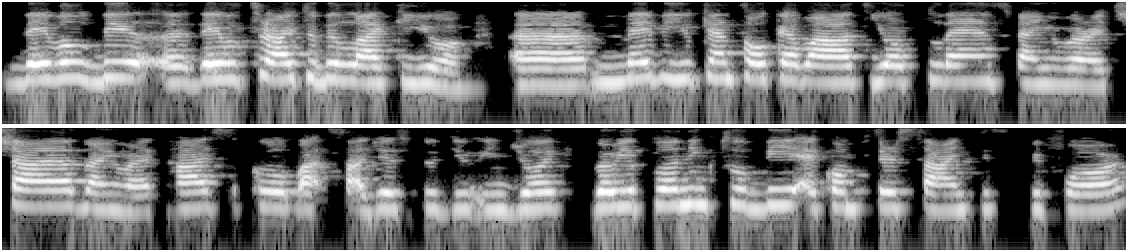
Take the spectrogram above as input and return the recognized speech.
they will be uh, they will try to be like you. Uh, maybe you can talk about your plans when you were a child when you were at high school what subjects did you enjoy? Were you planning to be a computer scientist before?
